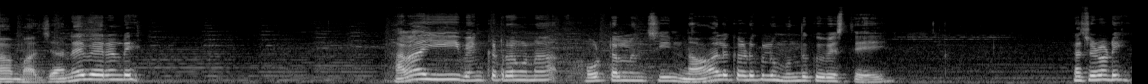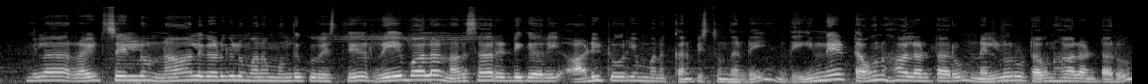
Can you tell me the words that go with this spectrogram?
ఆ మజానే వేరండి. అలా ఈ వెంకటరమణ హోటల్ నుంచి నాలుగు అడుగులు ముందుకు వేస్తే చూడండి ఇలా రైట్ సైడ్లో నాలుగు అడుగులు మనం ముందుకు వేస్తే రేబాల నరసారెడ్డి గారి ఆడిటోరియం మనకు కనిపిస్తుందండి. దీన్నే టౌన్ హాల్ అంటారు నెల్లూరు టౌన్ హాల్ అంటారు.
